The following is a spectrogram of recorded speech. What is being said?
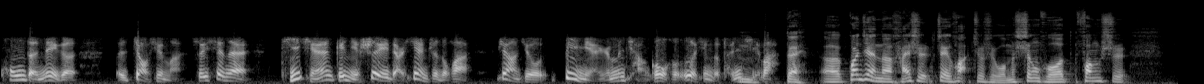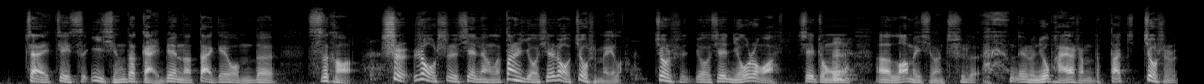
空的那个呃教训嘛，所以现在提前给你设一点限制的话。这样就避免人们抢购和恶性的囤积吧。嗯、对，呃，关键呢还是这个话，就是我们生活方式在这次疫情的改变呢，带给我们的思考是肉是限量了，但是有些肉就是没了，就是有些牛肉啊，这种呃老美喜欢吃的那种牛排啊什么的，它就是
